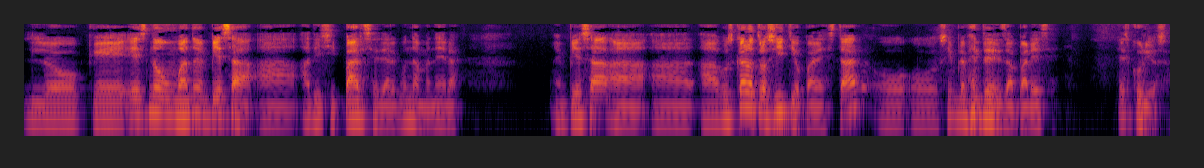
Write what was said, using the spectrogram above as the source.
lo que es no humano empieza a, a disiparse de alguna manera. Empieza a, a, buscar otro sitio para estar o, o simplemente desaparece. Es curioso.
